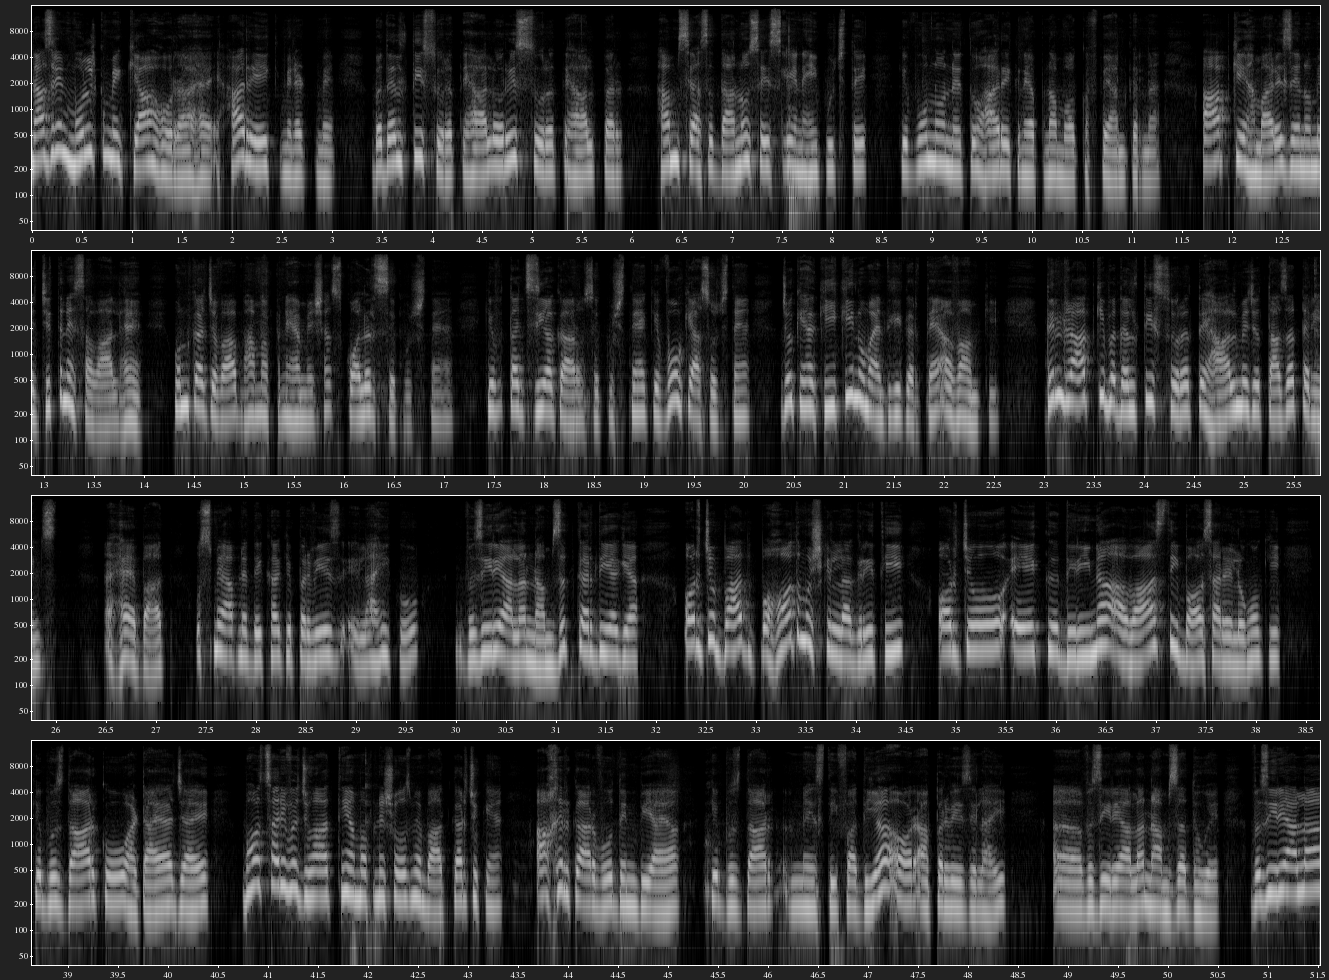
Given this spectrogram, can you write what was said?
नाजरीन, मुल्क में क्या हो रहा है? हर एक मिनट में बदलती सूरत हाल और इस सूरत हाल पर हम सियासतदानों से इसलिए नहीं पूछते कि उन्होंने तो हर एक ने अपना मौक़ बयान करना है। आपके हमारे जहनों में जितने सवाल हैं, उनका जवाब हम अपने हमेशा स्कॉलर्स से पूछते हैं, कि तजिया कारों से पूछते हैं कि वो क्या सोचते हैं, जो कि हकीकी नुमाइंदगी करते हैं आवाम की। दिन रात की बदलती सूरत हाल में जो ताज़ा तरीन है बात, उसमें आपने देखा कि परवेज़ इलाही को वज़ी अला नामजद कर दिया गया। और जो बात बहुत मुश्किल लग रही थी और जो एक दरीना आवाज़ थी बहुत सारे लोगों की कि बुजदार को हटाया जाए। बहुत सारी वजूहत थी, हम अपने शोज़ में बात कर चुके हैं। आखिरकार वो दिन भी आया कि बुजदार ने इस्तीफ़ा दिया और परवेज़ इलाही वज़ी अला नामजद हुए। वज़ी अला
